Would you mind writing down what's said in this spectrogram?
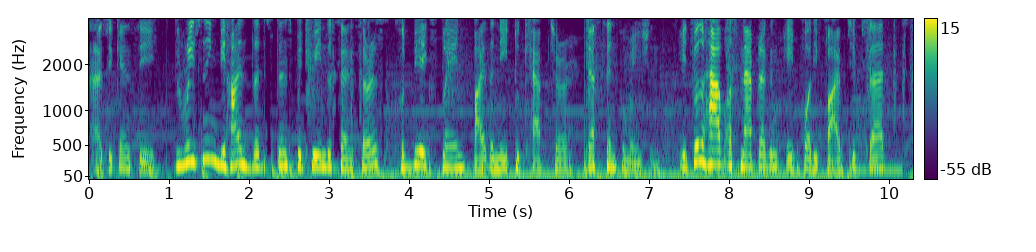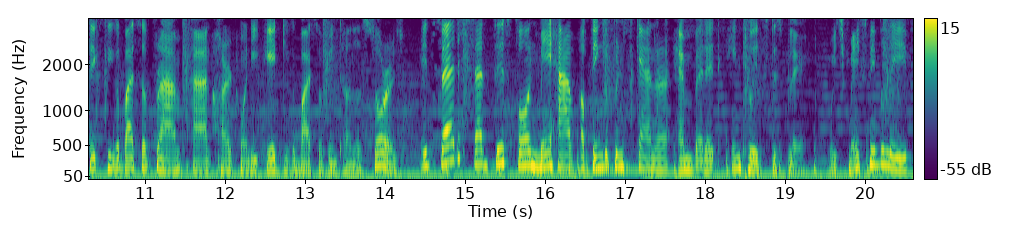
as you can see. The reasoning behind the distance between the sensors could be explained by the need to capture depth information. It will have a Snapdragon 845 chipset, 6GB of RAM and 128GB of internal storage. It's said that this phone may have a fingerprint scanner embedded into its display, which makes me believe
